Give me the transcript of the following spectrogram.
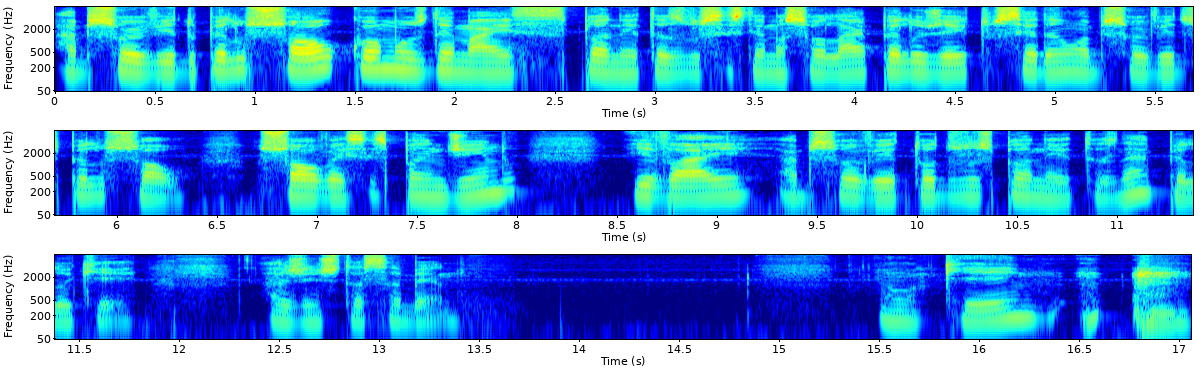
absorvido pelo Sol, como os demais planetas do sistema solar, pelo jeito, serão absorvidos pelo Sol. O Sol vai se expandindo e vai absorver todos os planetas, né? Pelo que a gente está sabendo. Ok.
